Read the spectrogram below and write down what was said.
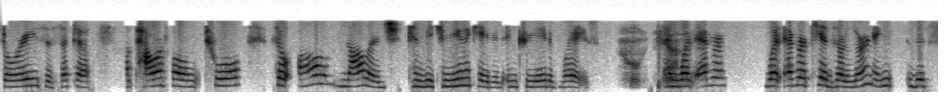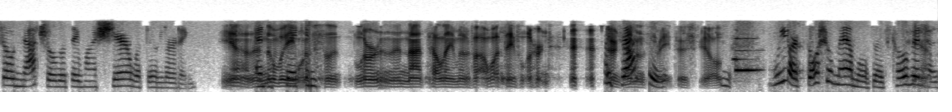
stories is such a, a powerful tool. So all knowledge can be communicated in creative ways. Oh, yeah. And whatever whatever kids are learning, it's so natural that they want to share what they're learning. Yeah, then And nobody wants to learn and then not tell them about what they've learned or Exactly. demonstrate their skills. We are social mammals, as COVID Yeah. has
